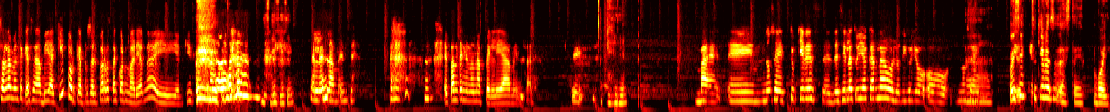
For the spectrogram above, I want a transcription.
Solamente que sea vi aquí porque pues el perro está con Mariana y el Kiss. sí, sí, sí. Él es la mente. Están teniendo una pelea mental. Sí. Vale, eh, no sé, ¿tú quieres eh, decir la tuya, Carla, o lo digo yo? O no sé. Ah, pues sí, si quieres, este, voy.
